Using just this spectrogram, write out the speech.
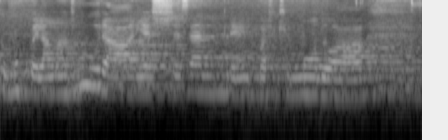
comunque la natura riesce sempre in qualche modo a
